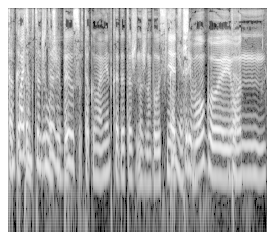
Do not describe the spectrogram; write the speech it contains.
как ну, Паддингтон же тоже да. появился в такой момент, когда тоже нужно было снять Конечно. тревогу, и да. он,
